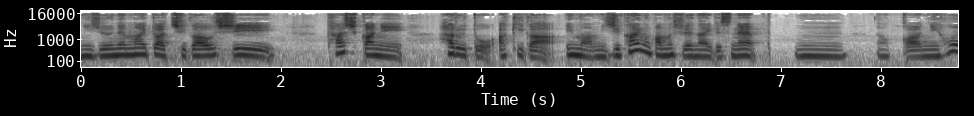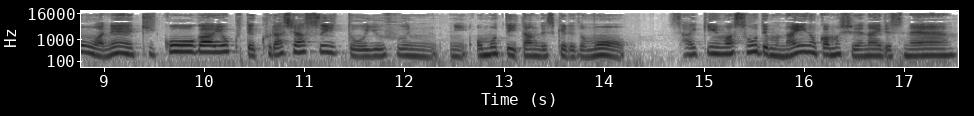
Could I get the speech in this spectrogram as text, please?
20年前とは違うし、確かに春と秋が今短いのかもしれないですね。うん、なんか日本はね、気候が良くて暮らしやすいというふうに思っていたんですけれども、最近はそうでもないのかもしれないですね。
